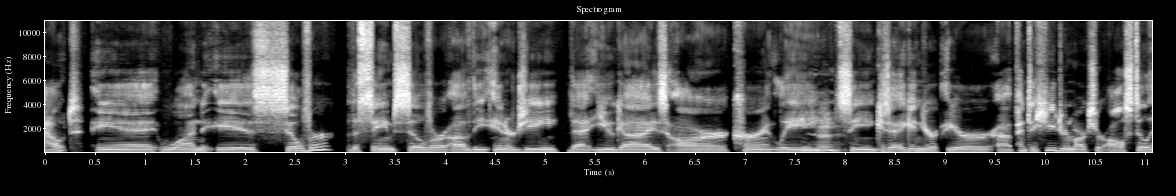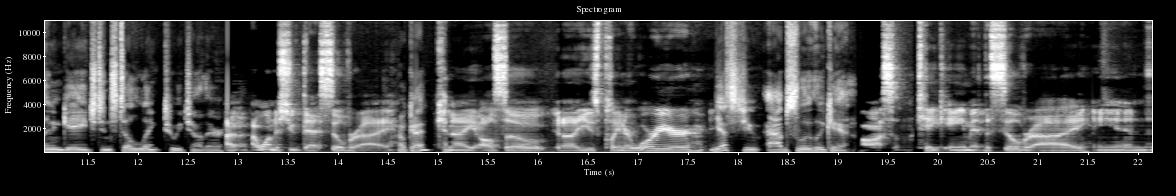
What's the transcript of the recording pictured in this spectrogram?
out. And one is silver, the same silver of the energy that you guys are currently Mhm. seeing. Because again, your your uh, pentahedron marks are all still engaged and still linked to each other. I, I want to shoot that silver eye. Okay. Can I also uh, use planar warrior? Yes, you absolutely can. Awesome. Take aim at the silver eye and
